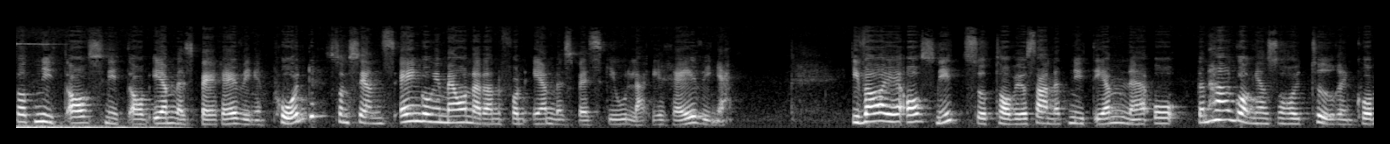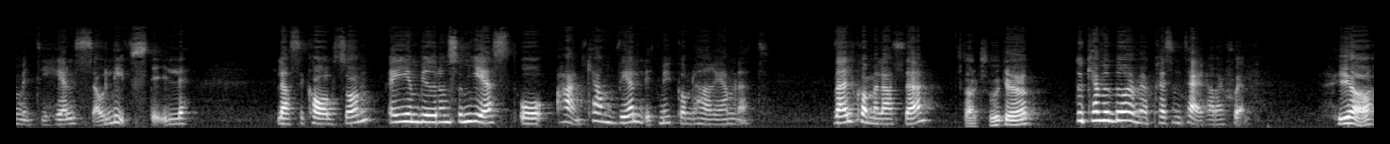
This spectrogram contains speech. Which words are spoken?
för ett nytt avsnitt av MSB Revinge podd som sänds en gång i månaden från MSB skola i Revinge. I varje avsnitt så tar vi oss an ett nytt ämne och den här gången så har turen kommit till hälsa och livsstil. Lasse Karlsson är inbjuden som gäst och han kan väldigt mycket om det här ämnet. Välkommen Lasse! Tack så mycket! Du kan väl börja med att presentera dig själv. Ja,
